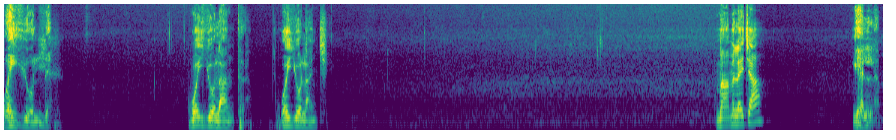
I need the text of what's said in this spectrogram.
ወዮልህ፣ ወዮ ላንተ፣ ወዮ ላንቺ። ማምለጫ የለም።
